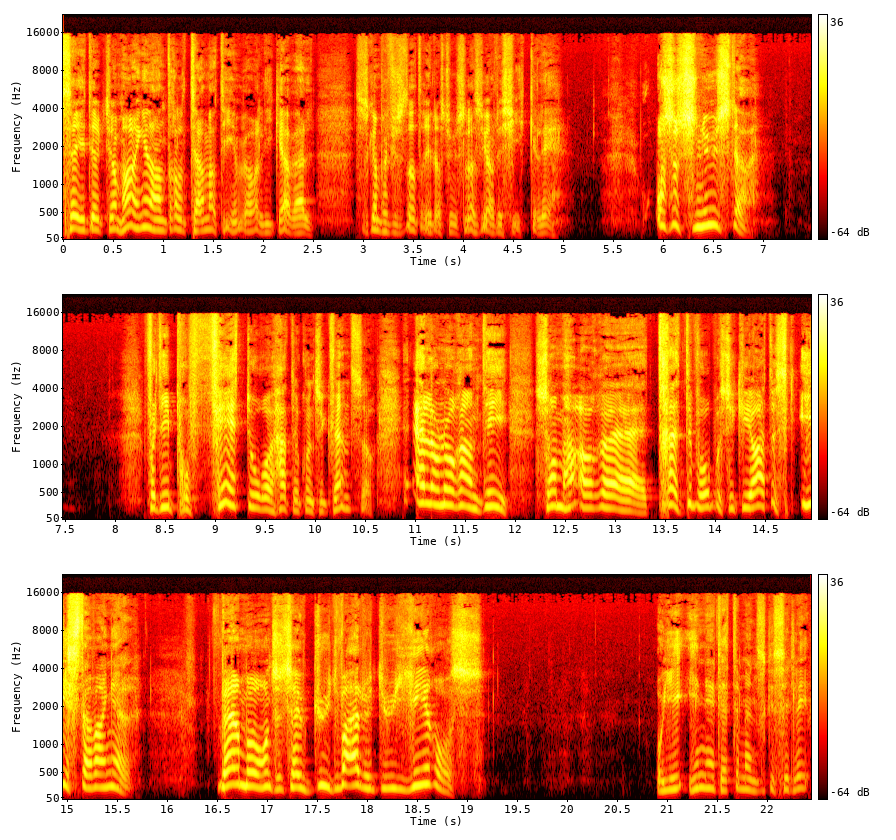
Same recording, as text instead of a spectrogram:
sier direktøren vi har ingen andre alternativer likevel. Så skal vi først drite oss usle og gjøre det skikkelig. Og så snus det. Fordi profetordet hadde konsekvenser. Eller når Randi, som har eh, 30 år på psykiatrisk i Stavanger Hver morgen så sier hun, 'Gud, hva er det du gir oss?' Å gi inn i dette mennesket sitt liv.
